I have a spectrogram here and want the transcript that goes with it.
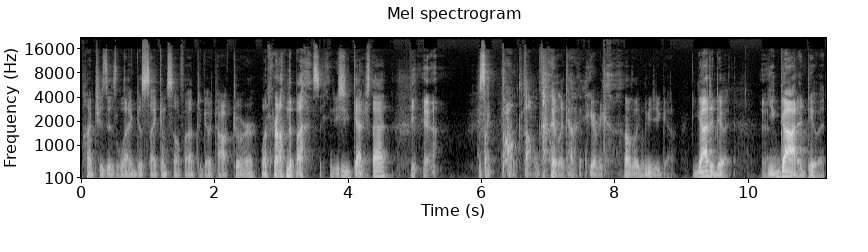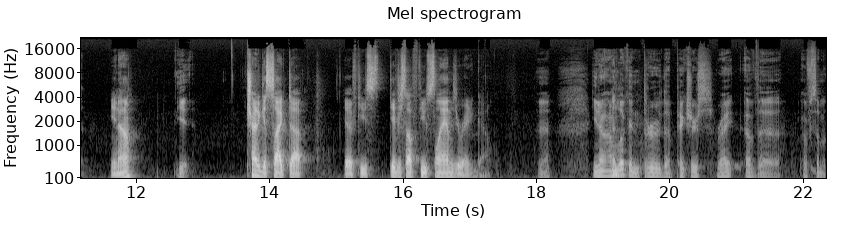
punches his leg to psych himself up to go talk to her when they're on the bus. Did you catch that? Yeah. He's like thonk thonk. thonk. like okay, here we go. I was like, look at you go. You got to do it. Yeah. You got to do it. You know. Trying to get psyched up. Give a few, give yourself a few slams. You're ready to go. Yeah, you know, I'm And- looking through the pictures, right, of the of some of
